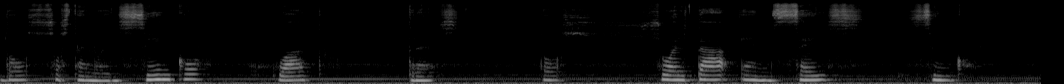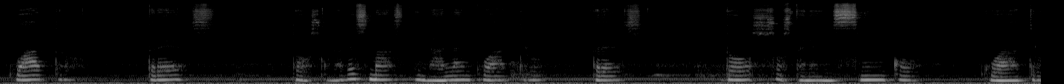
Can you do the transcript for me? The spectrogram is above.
2, sosténlo en 5, 4, 3, 2, suelta en 6, 5, 4, 3, 2. Una vez más, inhala en 4, 3, 2, sostén en 5, 4,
